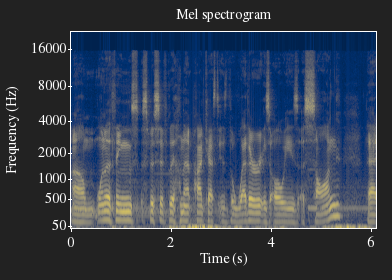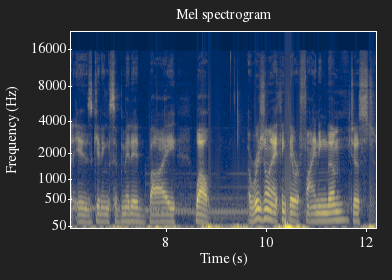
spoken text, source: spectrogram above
Um, one of the things specifically on that podcast is the weather is always a song that is getting submitted by, well, originally I think they were finding them just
